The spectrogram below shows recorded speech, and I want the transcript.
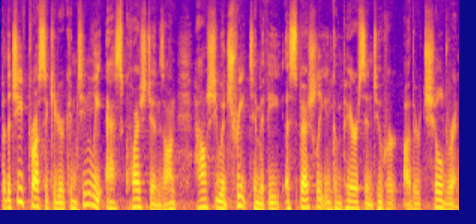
but the chief prosecutor continually asked questions on how she would treat Timothy, especially in comparison to her other children.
